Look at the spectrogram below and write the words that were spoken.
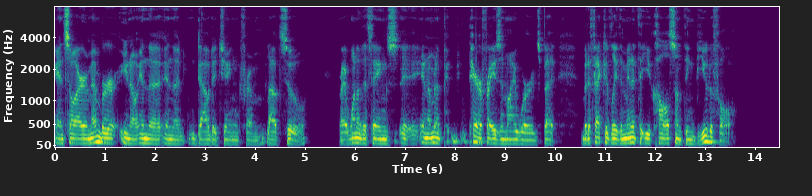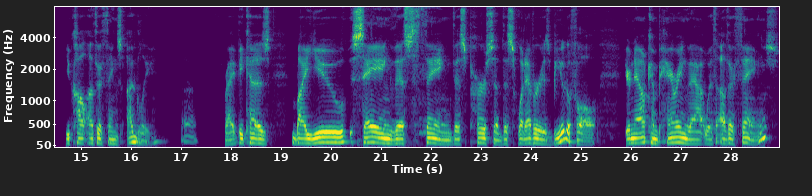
And so I remember, you know, in the in the Tao Te Ching from Lao Tzu, right? One of the things, and I'm going to p- paraphrase in my words, but but effectively, the minute that you call something beautiful, you call other things ugly, Mm. right? Because by you saying this thing, this person, this whatever is beautiful, you're now comparing that with other things.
